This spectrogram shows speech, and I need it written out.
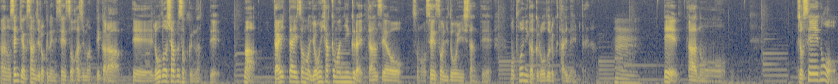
あの1936年に戦争始まってから、えー労働者不足になってまあ大体その400万人ぐらい男性をその戦争に動員したんでもうとにかく労働力足りないみたいな。うん。であの女性の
